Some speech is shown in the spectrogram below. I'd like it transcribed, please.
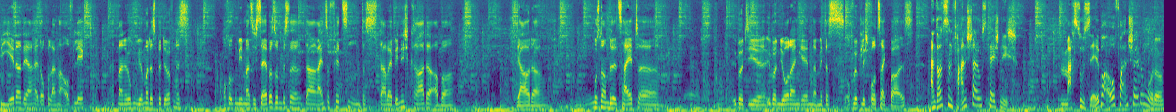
Wie jeder, der halt auch lange auflegt, man irgendwie immer das Bedürfnis, auch irgendwie mal sich selber so ein bisschen da reinzufitzen. Und das, dabei bin ich gerade, aber ja, da muss noch ein bisschen Zeit äh, über, die, über den Jordan gehen, damit das auch wirklich vorzeigbar ist. Ansonsten veranstaltungstechnisch, machst du selber auch Veranstaltungen oder?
